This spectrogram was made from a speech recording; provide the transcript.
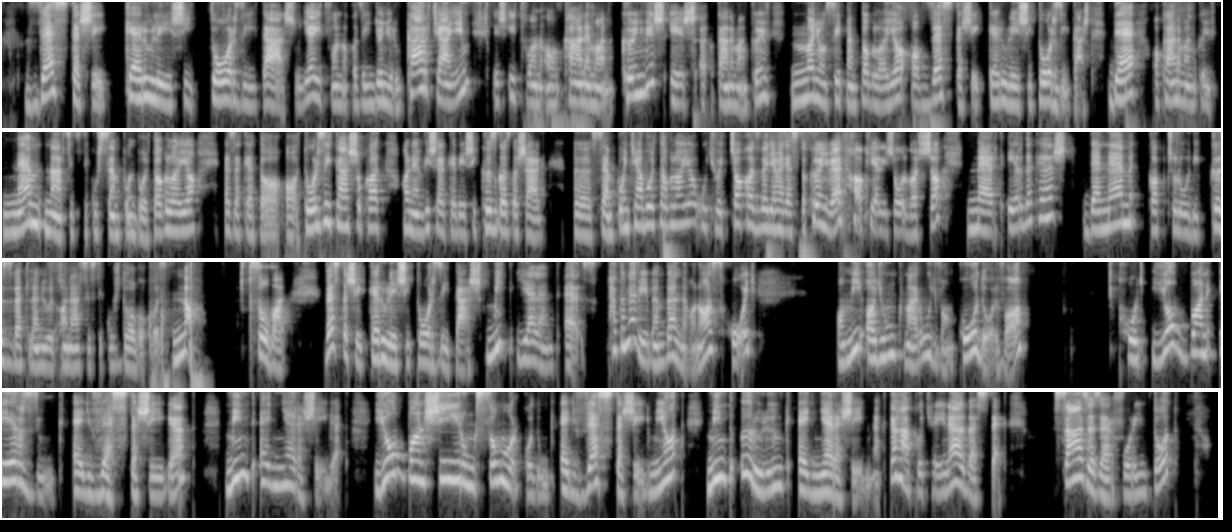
veszteség kerülési torzítás. Ugye itt vannak az én gyönyörű kártyáim, és itt van a Kahneman könyv is, és a Kahneman könyv nagyon szépen taglalja a veszteségkerülési torzítást. De a Kahneman könyv nem narcisztikus szempontból taglalja ezeket a, a torzításokat, hanem viselkedési közgazdaság szempontjából taglalja, úgyhogy csak az vegye meg ezt a könyvet, aki el is olvassa, mert érdekes, de nem kapcsolódik közvetlenül a narcisztikus dolgokhoz. Na, szóval, veszteségkerülési torzítás. Mit jelent ez? Hát a nevében benne van az, hogy a mi agyunk már úgy van kódolva, hogy jobban érzünk egy veszteséget, mint egy nyereséget jobban sírunk, szomorkodunk egy veszteség miatt, mint örülünk egy nyereségnek. Tehát, hogyha én elvesztek százezer forintot,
